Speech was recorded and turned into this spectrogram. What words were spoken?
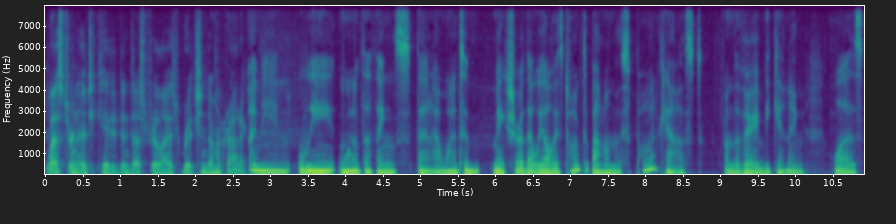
Western, educated, industrialized, rich, and democratic. I mean, we, one of the things that I wanted to make sure that we always talked about on this podcast from the very beginning was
